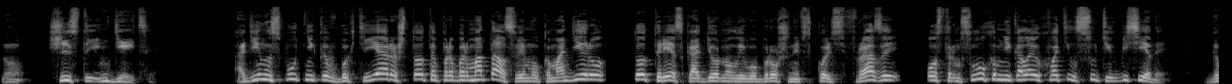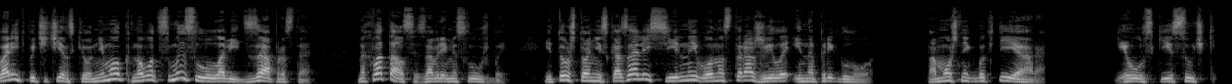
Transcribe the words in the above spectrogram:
Ну, чистые индейцы. Один из спутников Бахтияра что-то пробормотал своему командиру, тот резко отдернул его брошенной вскользь фразой. Острым слухом Николай ухватил суть их беседы. Говорить по-чеченски он не мог, но вот смысл уловить запросто. Нахватался за время службы. И то, что они сказали, сильно его насторожило и напрягло. Помощник Бахтияра. «Геурские сучки!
